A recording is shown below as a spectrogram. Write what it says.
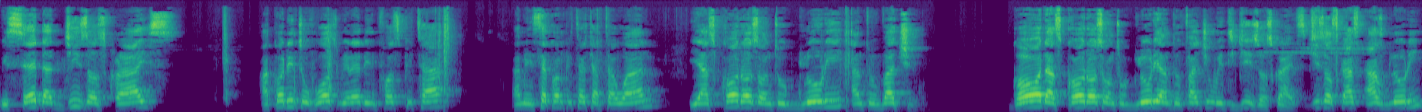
we said that Jesus Christ, according to what we read in First Peter, I mean Second Peter chapter one, He has called us unto glory and to virtue. God has called us unto glory and to virtue with Jesus Christ. Jesus Christ has glory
